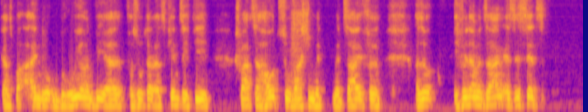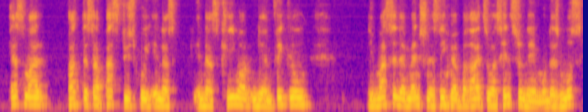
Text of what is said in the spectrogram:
ganz beeindruckend, berührend, wie er versucht hat, als Kind sich die schwarze Haut zu waschen mit, mit Seife. Also ich will damit sagen, es ist jetzt erstmal, deshalb passt Duisburg in das, in das Klima und in die Entwicklung. Die Masse der Menschen ist nicht mehr bereit, sowas hinzunehmen. Und es muss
